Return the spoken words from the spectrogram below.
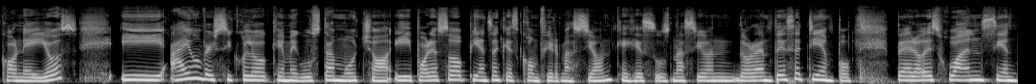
con ellos. Y hay un versículo que me gusta mucho y por eso piensan que es confirmación que Jesús nació durante ese tiempo, pero es Juan 100,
